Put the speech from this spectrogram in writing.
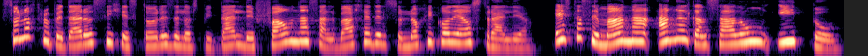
son los propietarios y gestores del Hospital de Fauna Salvaje del Zoológico de Australia. Esta semana han alcanzado un hito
